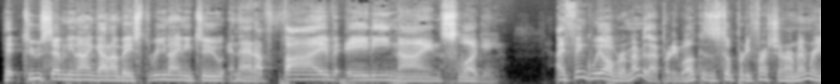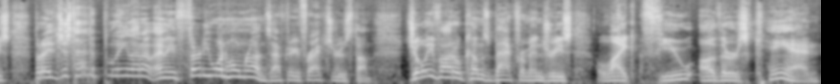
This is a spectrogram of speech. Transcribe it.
hit 279, got on base 392, and had a 589 slugging. I think we all remember that pretty well because it's still pretty fresh in our memories. But I just had to bring that up. I mean, 31 home runs after he fractured his thumb. Joey Votto comes back from injuries like few others can,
